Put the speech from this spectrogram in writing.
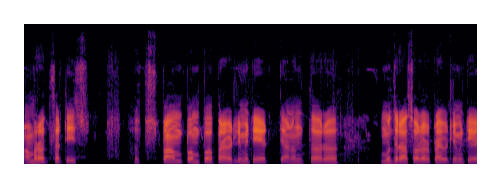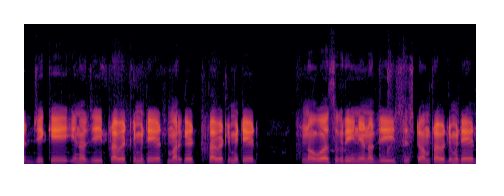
अमरावतीसाठी स्पाम पंप प्रायव्हेट लिमिटेड त्यानंतर Mudra solar private limited G K energy private limited market private limited नवस green energy system private limited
